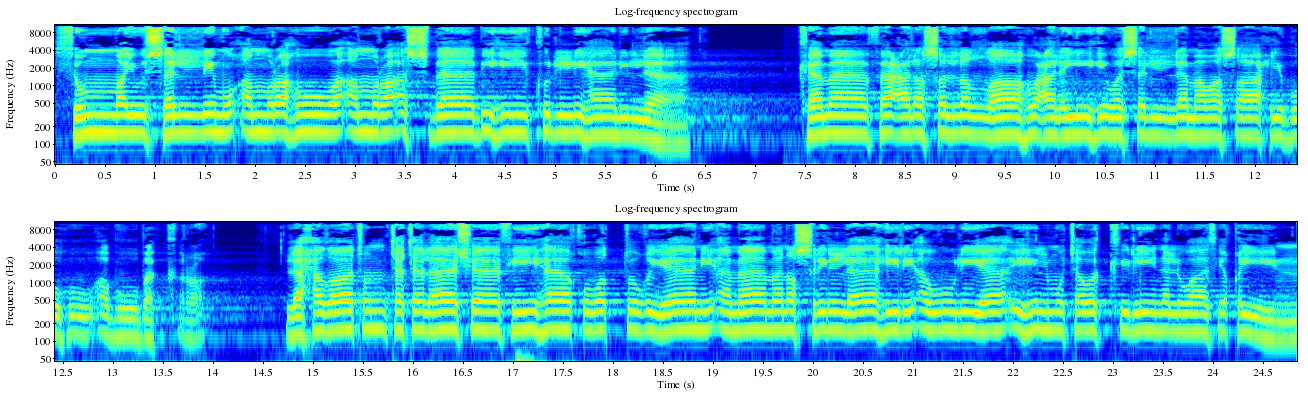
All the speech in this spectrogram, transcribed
ثم يسلم أمره وأمر أسبابه كلها لله كما فعل صلى الله عليه وسلم وصاحبه أبو بكر. لحظات تتلاشى فيها قوى الطغيان أمام نصر الله لأوليائه المتوكلين الواثقين.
